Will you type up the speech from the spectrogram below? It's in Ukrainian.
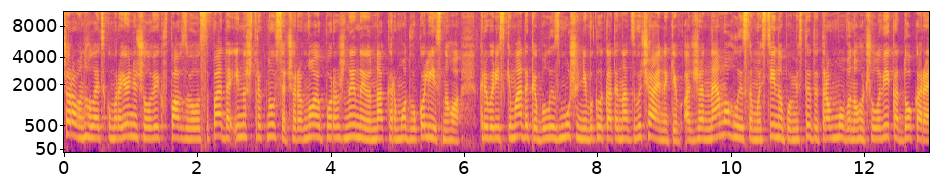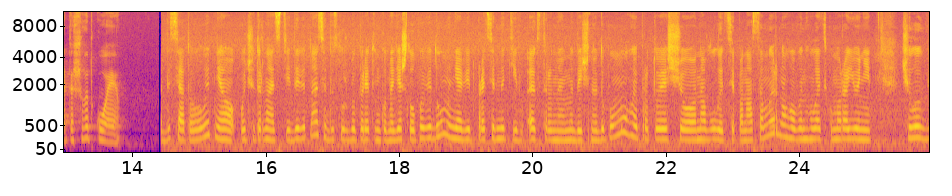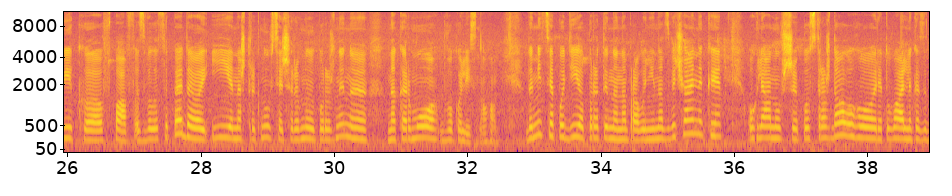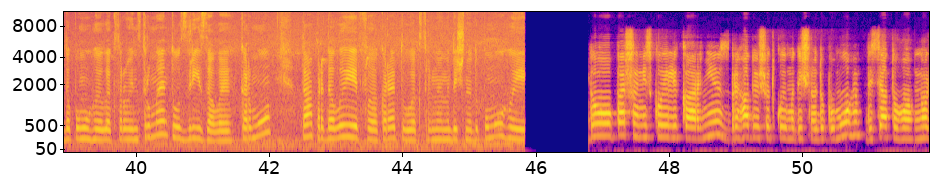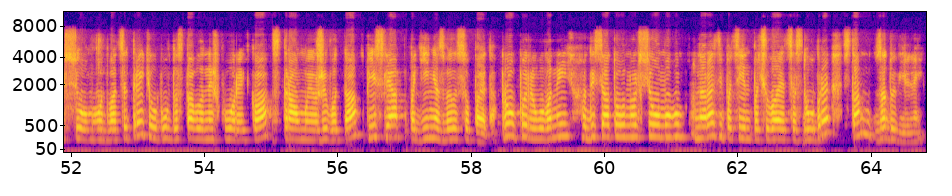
Вчора в Анголецькому районі чоловік впав з велосипеда і наштрикнувся черевною порожниною на кермо двоколісного. Криворізькі медики були змушені викликати надзвичайників, адже не могли самостійно помістити травмованого чоловіка до карети швидкої. 10 липня о 14.19 до служби порятунку надійшло повідомлення від працівників екстреної медичної допомоги про те, що на вулиці Панаса Мирного в Інгулецькому районі чоловік е, впав з велосипеда і наштрикнувся черевною порожниною на кермо двоколісного. До місця події оперативно направлені надзвичайники. Оглянувши постраждалого, рятувальники за допомогою електроінструменту зрізали кермо та передали в карету екстреної медичної допомоги. До першої міської лікарні з бригадою швидкої медичної допомоги 10.07.23 був доставлений хворий К з травмою живота після падіння з велосипеда. Прооперований 10.07. Наразі пацієнт почувається добре, стан задовільний.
